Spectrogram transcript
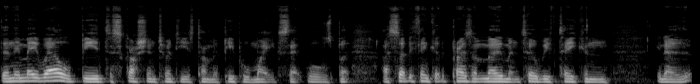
then there may well be a discussion in 20 years' time that people might accept wolves. But I certainly think at the present moment, until we've taken, you know,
